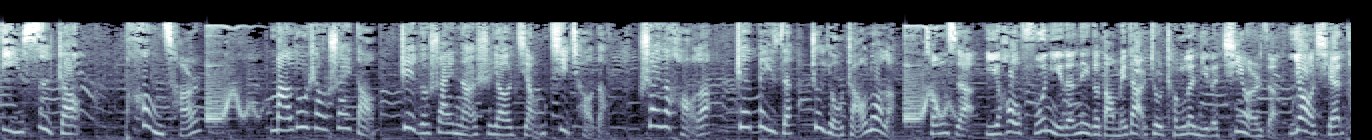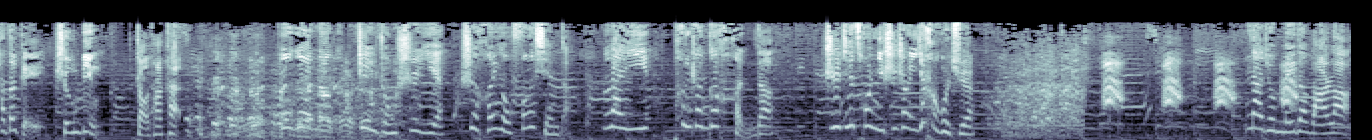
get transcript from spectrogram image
第四招，碰瓷儿。马路上摔倒，这个摔呢是要讲技巧的，摔得好了，这辈子就有着落了。从此以后扶你的那个倒霉蛋就成了你的亲儿子，要钱他得给，生病。找他看，不过呢，这种事业是很有风险的，万一碰上个狠的，直接从你身上压过去，那就没得玩了。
